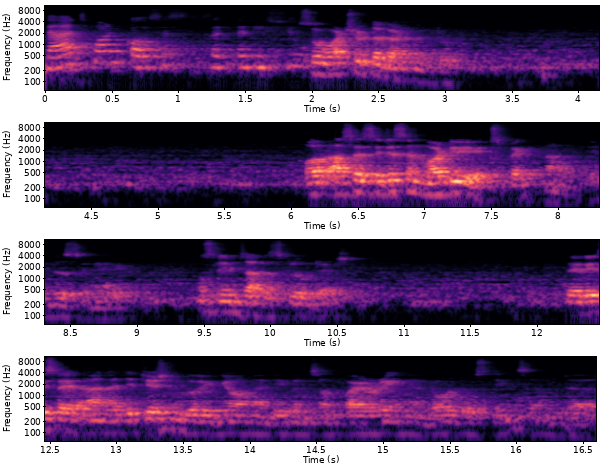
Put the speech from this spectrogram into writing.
That's what causes such an issue. So what should the government do? Or as a citizen, what do you expect now in this scenario? Muslims are excluded. There is a, an agitation going on and even some firing and all those things and uh,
